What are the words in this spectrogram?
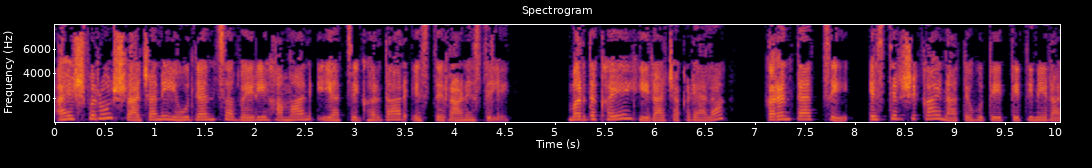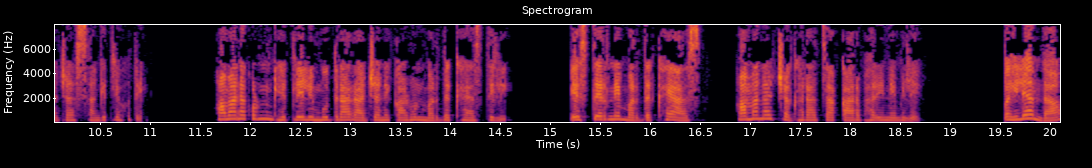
ऐश्वरोष राजाने यहुद्यांचा वैरी हमान याचे घरदार एस्तेर राणीस दिले. मर्दखये ही राजाकडे आला कारण त्याचे एस्तेरशी काय नाते होते ते तिने राजास सांगितले होते. हमानाकडून घेतलेली मुद्रा राजाने काढून मर्दखयास दिली. एस्तेरने मर्दखयास हमानाच्या घराचा कारभारी नेमिले. पहिल्यांदा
